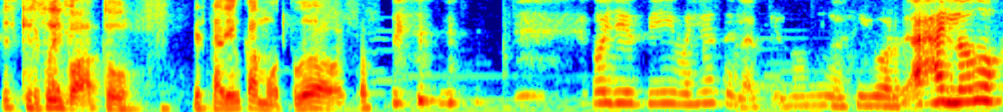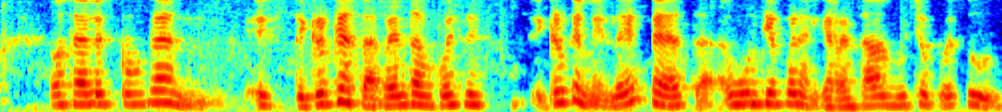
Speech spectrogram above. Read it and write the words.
Es que soy vato. Que está bien camotudo, güey. Oye, sí, imagínate las que son así gordas. Ay, luego, o sea, les compran, este, creo que hasta rentan, pues, creo que en el E, hasta hubo un tiempo en el que rentaban mucho, pues, sus,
